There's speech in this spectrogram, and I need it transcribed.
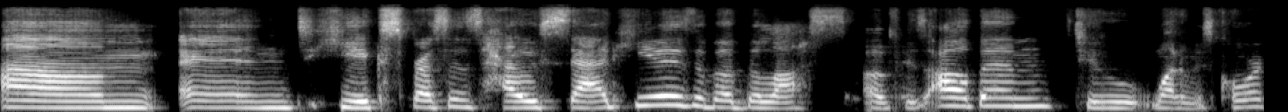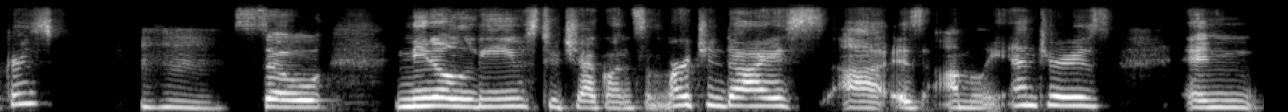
Um, and he expresses how sad he is about the loss of his album to one of his coworkers. Mm-hmm. So Nino leaves to check on some merchandise uh, as Amelie enters, and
